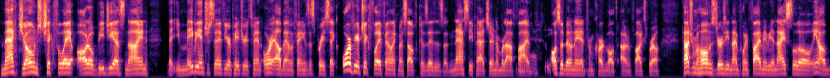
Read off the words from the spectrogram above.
Mac Jones Chick fil A Auto BGS 9 that you may be interested in if you're a Patriots fan or Alabama fan because it's pretty sick, or if you're a Chick fil A fan like myself because it is a nasty patch there, numbered out five. Nasty. Also donated from Card Vault out in Foxborough. Patrick Mahomes jersey 9.5, maybe a nice little, you know,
